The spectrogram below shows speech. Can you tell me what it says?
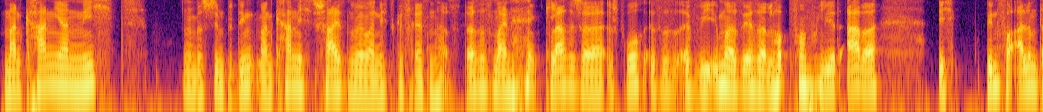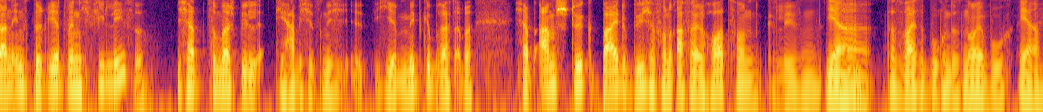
man kann ja nicht, und das stimmt bedingt, man kann nicht scheißen, wenn man nichts gefressen hat. Das ist mein klassischer Spruch. Es ist äh, wie immer sehr salopp formuliert, aber ich bin vor allem dann inspiriert, wenn ich viel lese. Ich habe zum Beispiel, die habe ich jetzt nicht äh, hier mitgebracht, aber ich habe am Stück beide Bücher von Raphael Horzon gelesen. Ja. Äh, das weiße Buch und das neue Buch. Ja.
